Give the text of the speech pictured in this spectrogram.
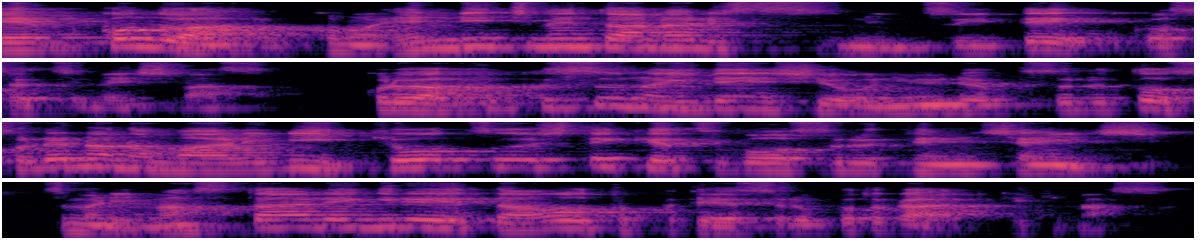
え今度はこのエンリッチメントアナリシスについてご説明します。これは複数の遺伝子を入力すると、それらの周りに共通して結合する転写因子、つまりマスターレギュレーターを特定することができます。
